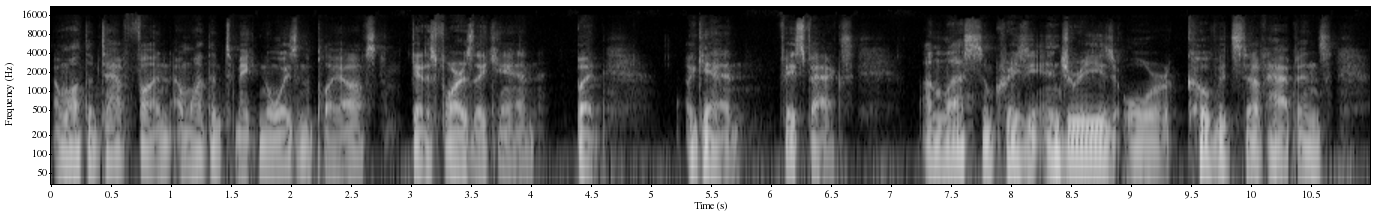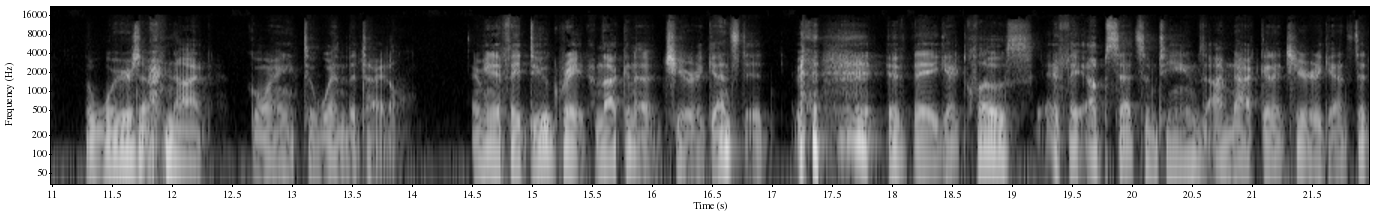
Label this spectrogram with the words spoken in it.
I want them to have fun. I want them to make noise in the playoffs, get as far as they can. But again, face facts. Unless some crazy injuries or COVID stuff happens, the Warriors are not going to win the title. I mean, if they do, great. I'm not going to cheer against it. if they get close, if they upset some teams, I'm not going to cheer against it.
